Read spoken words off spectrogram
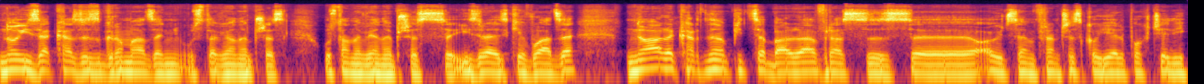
No i zakazy zgromadzeń ustawione przez, ustanowione przez izraelskie władze. No ale kardynał Pizzaballa wraz z e, ojcem Francesco Jelpo chcieli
